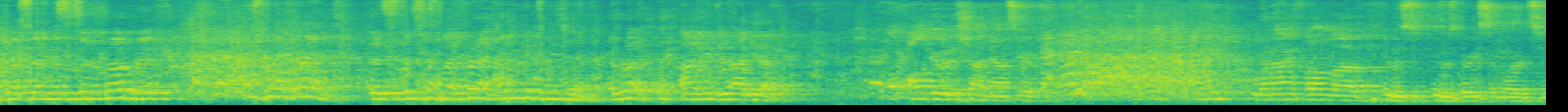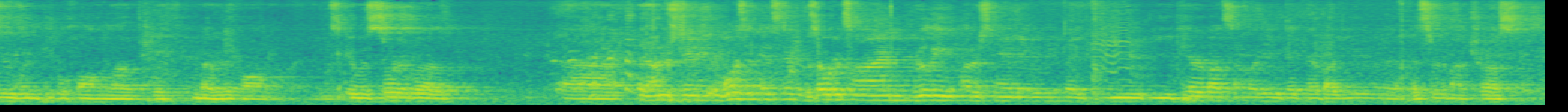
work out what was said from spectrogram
I kept saying this is inappropriate. He's my friend. It's this is my I friend. need attention. Right. I need to. Uh, yeah. I'll I'll give it a shot now too. I think when I fell in love, it was it was very similar to when people fall in love with whomever they fall in love with. It was, sort of a uh, an understanding. It wasn't instant. It was over time. Really understanding that you you care about somebody, they care about you, a, a certain amount of trust.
